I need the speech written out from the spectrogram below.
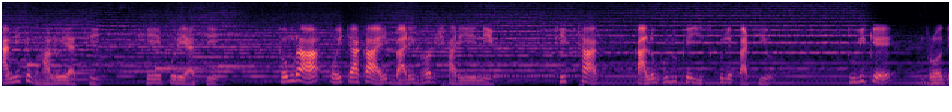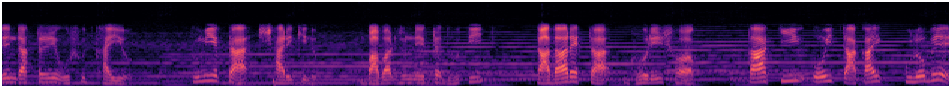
আমি তো ভালোই আছি, খেয়ে পড়ে আছি। তোমরা ওই টাকায় বাড়িঘর সারিয়ে নিও। ঠিকঠাক কালুভুলুকে স্কুলে পাঠিও। তুলিকে ব্রজেন ডাক্তারের ওষুধ খাইও। তুমি একটা শাড়ি কিনো। বাবার জন্য একটা ধুতি, দাদার একটা ঘড়ির শখ। তা কি ওই টাকায় কুলোবে?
